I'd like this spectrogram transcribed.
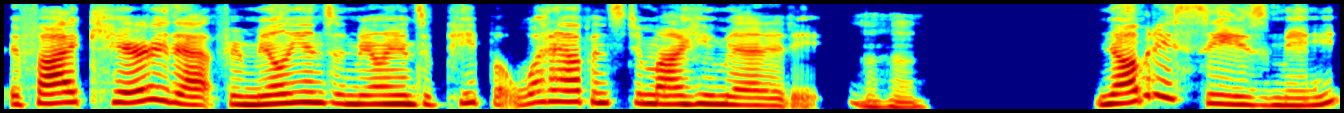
If I carry that for millions and millions of people, what happens to my humanity? Mm-hmm. Nobody sees me.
